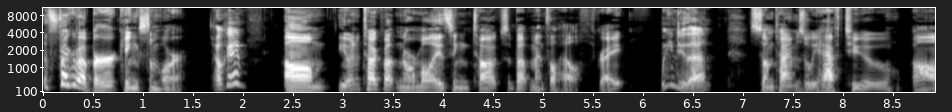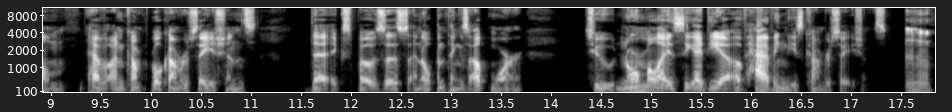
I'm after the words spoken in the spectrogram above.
let's talk about Burger King some more. okay, Um, you want to talk about normalizing talks about mental health, right? We can do that. Sometimes we have to um have uncomfortable conversations that expose us and open things up more to normalize the idea of having these conversations. Mhm.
